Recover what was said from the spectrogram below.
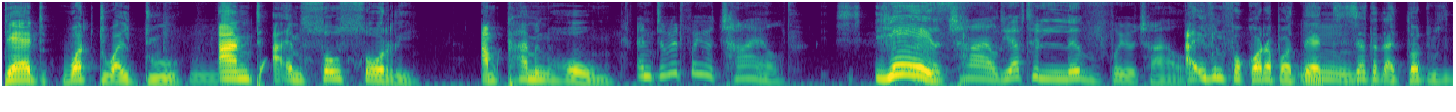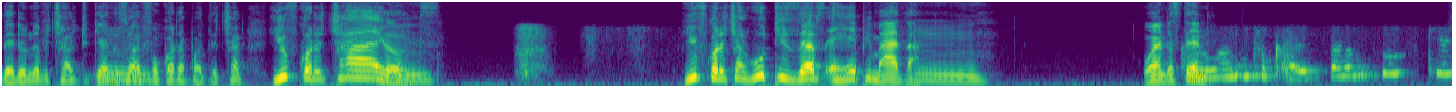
Dad, what do I do? And I am so sorry. I'm coming home. And do it for your child. As a Yes. child, you have to live for your child. I even forgot about that. Mm. It's just that I thought they don't have a child together, so I mm. forgot about the child. You've got a child. Mm. You've got a child who deserves a happy mother. We I understand? want to go, but I'm so scared.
